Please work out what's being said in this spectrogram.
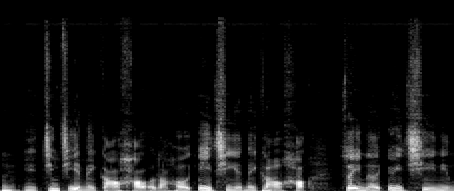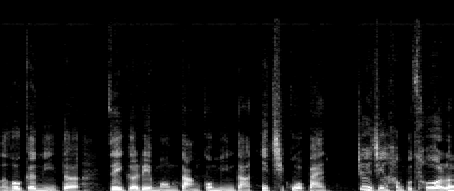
嗯，你经济也没搞好，然后疫情也没搞好，所以呢，预期你能够跟你的这个联盟党、公民党一起过半就已经很不错了。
